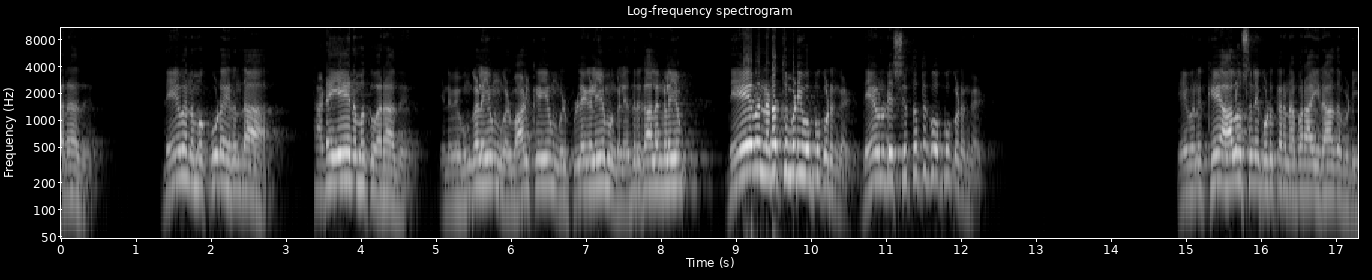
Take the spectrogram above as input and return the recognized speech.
வராது. தேவன் நம்ம கூட இருந்தால் தடையே நமக்கு வராது. எனவே உங்களையும் உங்கள் வாழ்க்கையும் உங்கள் பிள்ளைகளையும் உங்கள் எதிர்காலங்களையும் தேவன் நடத்தும்படி ஒப்பு கொடுங்கள். தேவனுடைய சித்தத்துக்கு ஒப்புக்கொடுங்கள் தேவனுக்கே ஆலோசனை கொடுக்கிற நபராக இராதபடி.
